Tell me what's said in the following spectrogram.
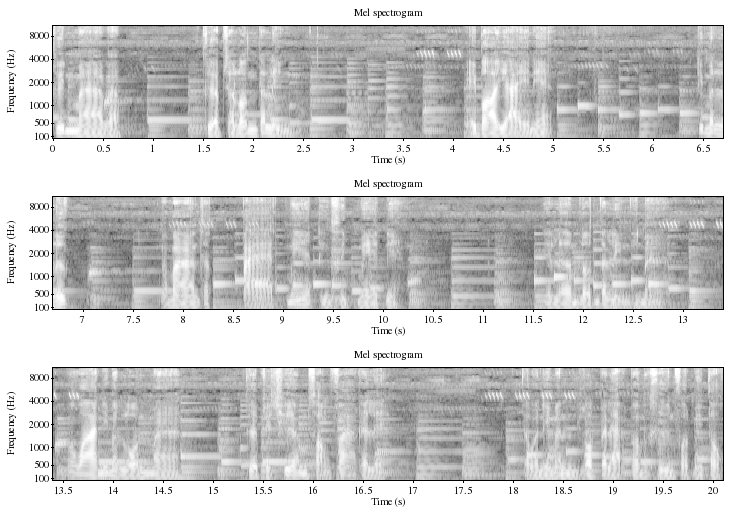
ขึ้นมาแบบเกือบจะล้นตลิ่ง ไอ้บ่อใหญ่เนี่ย ที่มันลึกประมาณสักแปดเมตรถึงสิบเมตรเนี่ยเนี่ยเริ่มล้นตลิ่งขึ้นมา เมื่อวานนี่มันล้นมาเกือบจะเชื่อมสองฝากกันเลย แต่วันนี้มันลดไปแล้วเพราะเมื่อคืนฝนไม่ตก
